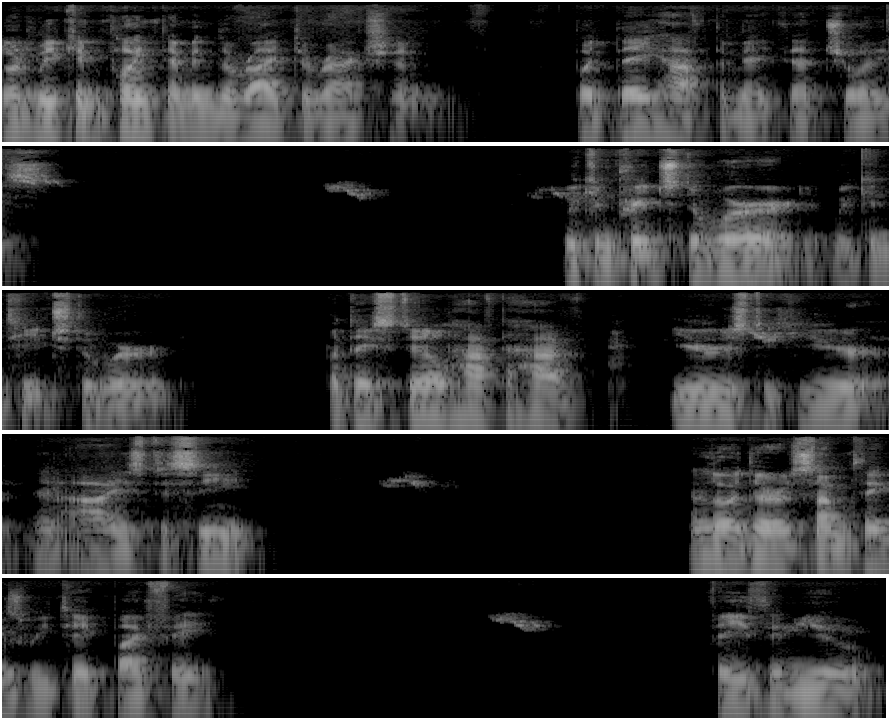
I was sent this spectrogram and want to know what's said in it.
Lord, we can point them in the right direction, but they have to make that choice. We can preach the word, we can teach the word, but they still have to have ears to hear and eyes to see. And Lord, there are some things we take by faith faith in you.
